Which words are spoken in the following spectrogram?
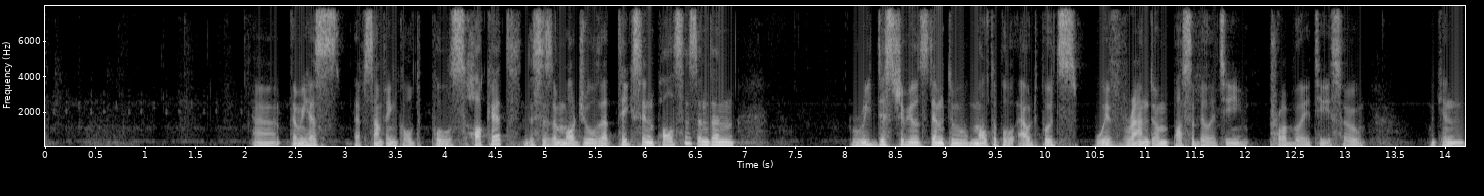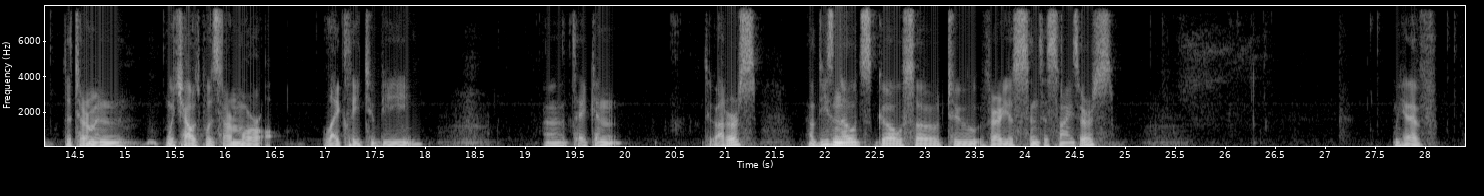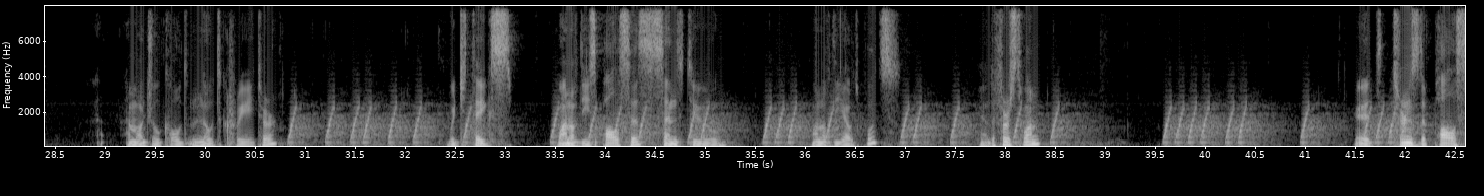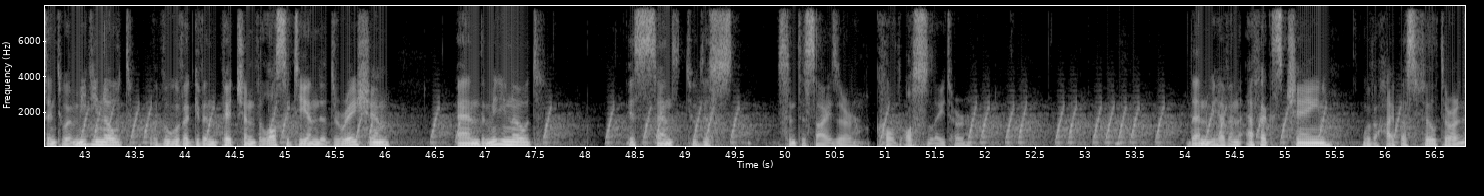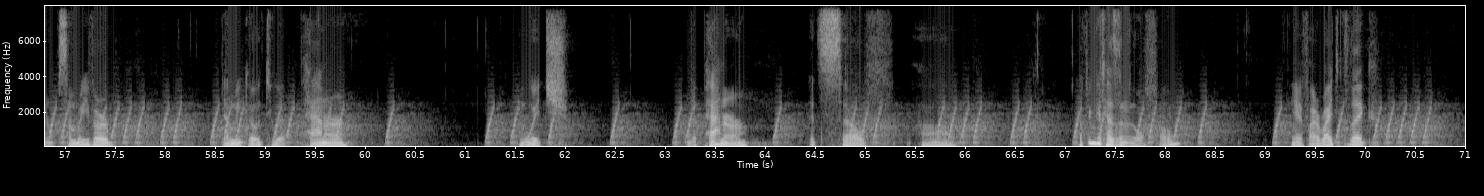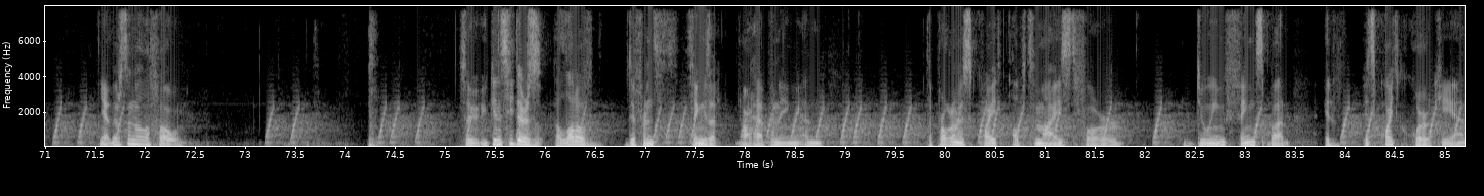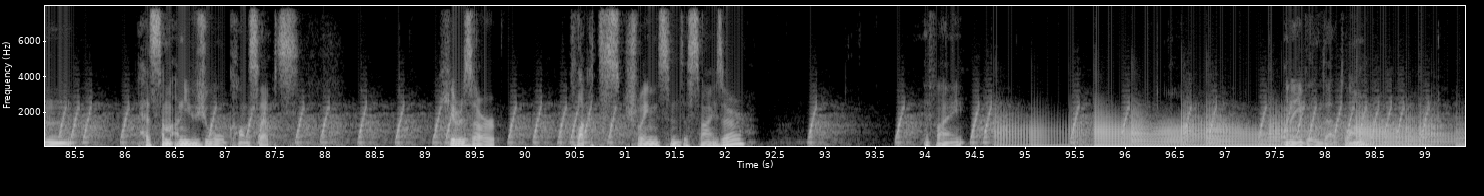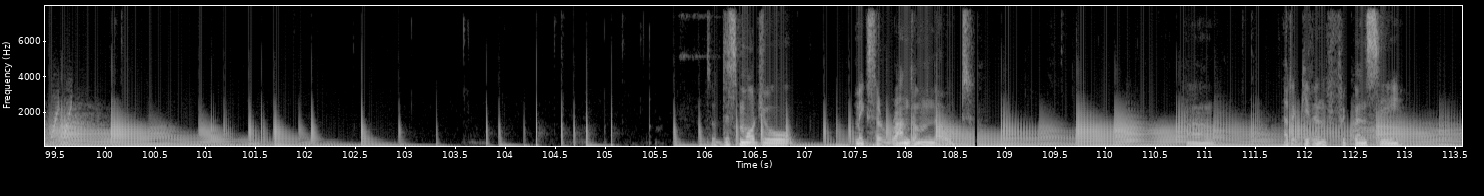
Uh, then we has, have something called Pulse Hocket. This is a module that takes in pulses and then redistributes them to multiple outputs with random possibility probability. So we can determine which outputs are more likely to be uh, taken to others. Now these nodes go so to various synthesizers. We have a module called Note Creator, which takes one of these pulses sent to one of the outputs. The first one. It turns the pulse into a MIDI note with a given pitch and velocity and the duration. And the MIDI note is sent to this synthesizer called oscillator. Then we have an FX chain with a high-pass filter and some reverb. Then we go to a panner, which the panner itself, uh, I think it has an LFO. Yeah, if I right-click, yeah, there's an LFO. So you can see there's a lot of different things that are happening, and the program is quite optimized for doing things, but it, it's quite quirky and has some unusual concepts. Here is our plucked string synthesizer. If I enable that one. So this module makes a random note uh, at a given frequency,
